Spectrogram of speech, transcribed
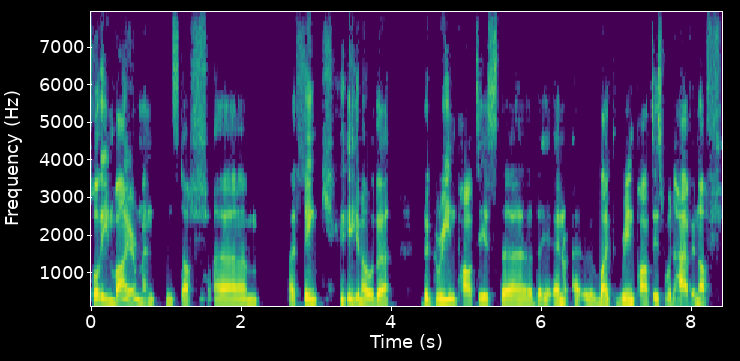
for the environment and stuff, um, I think you know the the green parties, the the and, uh, like the green parties would have enough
